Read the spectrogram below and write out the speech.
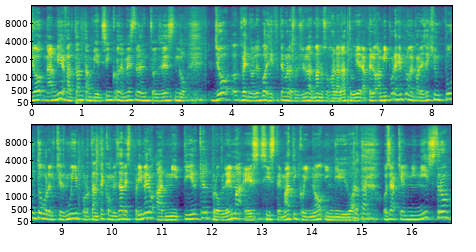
Yo, a mí me faltan también cinco semestres, entonces no. Yo, pues no les voy a decir que tengo la solución en las manos, ojalá la tuviera, pero a mí, por ejemplo, me parece que un punto por el que es muy importante comenzar es primero admitir que el problema es sistemático y no individual. O sea, que el ministro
